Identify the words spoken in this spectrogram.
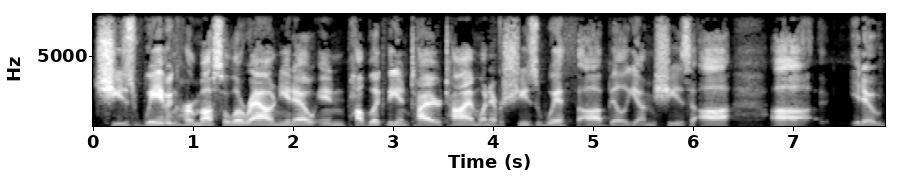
she's waving her muscle around, you know, in public the entire time. Whenever she's with uh, Billiam, she's uh, uh, you know.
